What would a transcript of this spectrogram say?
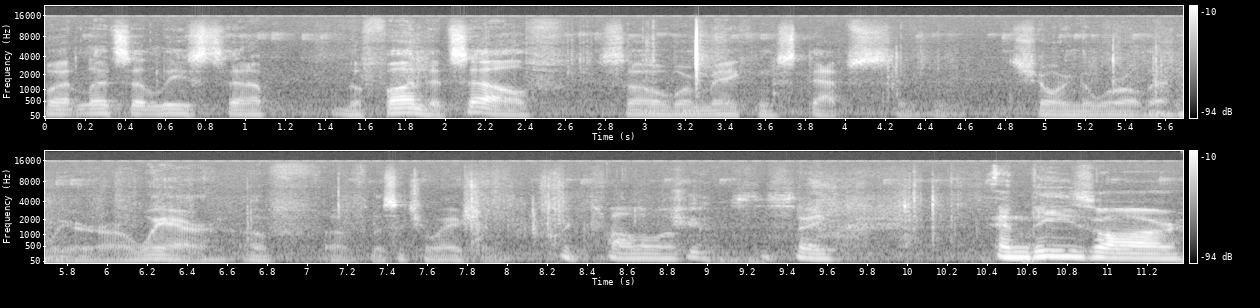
but let's at least set up the fund itself so we're making steps and showing the world that we are aware of, of the situation. Quick follow-up, is to say, and these are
